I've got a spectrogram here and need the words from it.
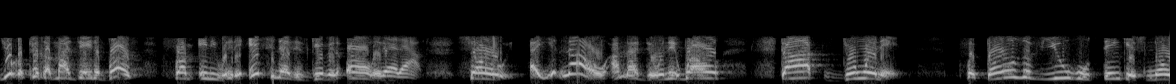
You can pick up my date of birth from anywhere. The internet is giving all of that out. So, uh, you, no, I'm not doing it. Well, stop doing it. For those of you who think it's no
